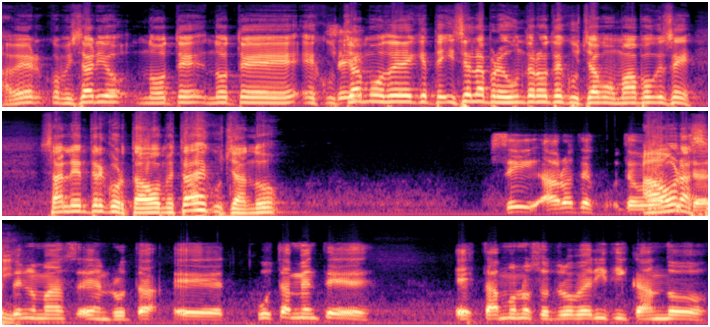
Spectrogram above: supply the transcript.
a ver, comisario, no te, no te escuchamos desde que te hice la pregunta, no te escuchamos más porque se sale entrecortado. ¿Me estás escuchando? Sí, ahora te, voy ahora a escuchar, sí. nomás en ruta. Eh, justamente estamos nosotros verificando,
